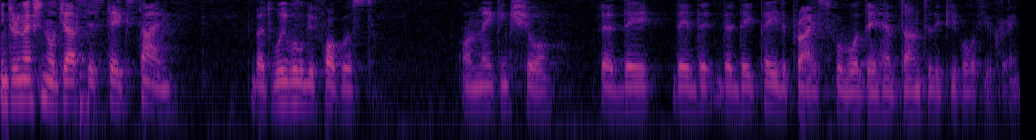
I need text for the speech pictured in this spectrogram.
International justice takes time, but we will be focused on making sure that they, they, they, that they pay the price for what they have done to the people of Ukraine.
